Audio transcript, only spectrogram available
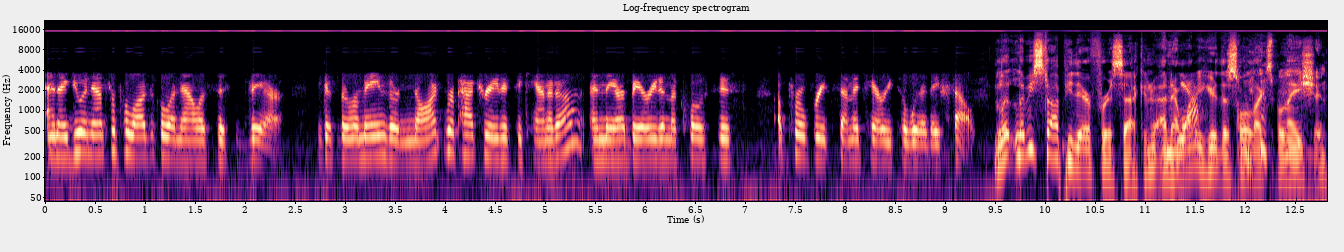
and I do an anthropological analysis there because the remains are not repatriated to Canada and they are buried in the closest appropriate cemetery to where they fell. Let, let me stop you there for a second, and I yeah. want to hear this whole explanation.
